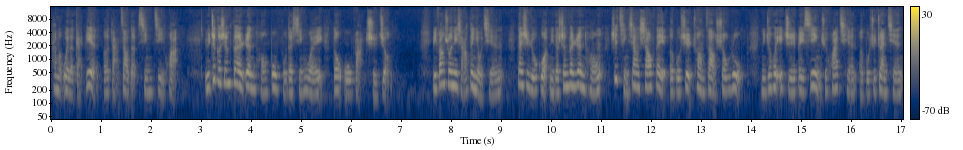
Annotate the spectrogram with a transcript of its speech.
他们为了改变而打造的新计划，与这个身份认同不符的行为都无法持久。比方说，你想要更有钱，但是如果你的身份认同是倾向消费而不是创造收入，你就会一直被吸引去花钱而不是赚钱。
